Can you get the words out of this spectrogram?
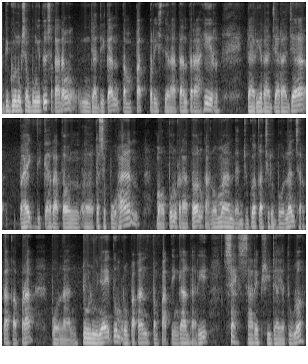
di Gunung Sembung itu sekarang menjadikan tempat peristirahatan terakhir dari raja-raja baik di keraton e, Kesepuhan maupun keraton Kanoman dan juga ke Cirebonan serta ke Prabonan. Dulunya itu merupakan tempat tinggal dari Syekh Sarif Hidayatullah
